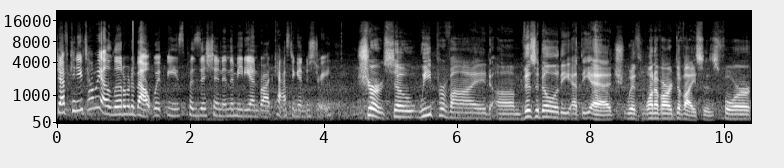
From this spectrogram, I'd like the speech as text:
Jeff, can you tell me a little bit about Witbe's position in the media and broadcasting industry? Sure. So we provide um, visibility at the edge with one of our devices for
